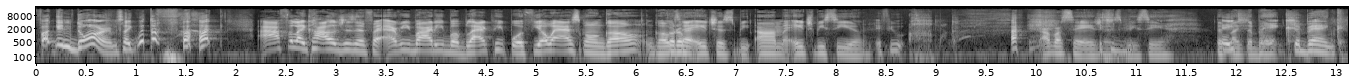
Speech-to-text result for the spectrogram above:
fucking dorms. Like, what the fuck? I feel like college isn't for everybody, but black people. If your ass gonna go, go, Go to, to- HSB, um, HBCU. If you, oh my god, I'm about to say HSBC, the, H- like the bank. the bank.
